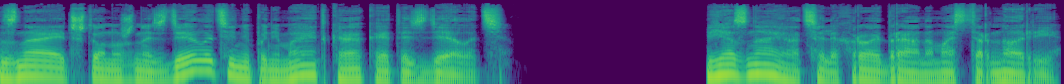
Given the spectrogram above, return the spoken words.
Знает, что нужно сделать, и не понимает, как это сделать. «Я знаю о целях Ройдрана, мастер Норри»,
